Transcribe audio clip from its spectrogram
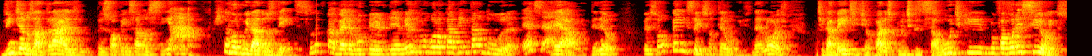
20 anos atrás, o pessoal pensava assim, ah, por que eu vou cuidar dos dentes? Se eu ficar velho eu vou perder mesmo, vou colocar dentadura. Essa é a real, entendeu? O pessoal pensa isso até hoje, né? Lógico, antigamente tinha várias políticas de saúde que não favoreciam isso,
